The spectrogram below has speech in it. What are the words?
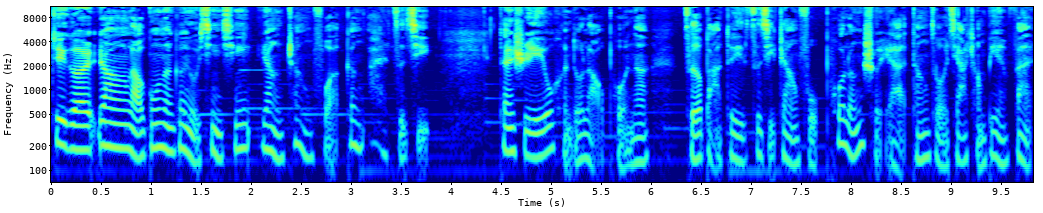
这个让老公呢更有信心，让丈夫啊更爱自己。但是也有很多老婆呢。则把对自己丈夫泼冷水啊当做家常便饭，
